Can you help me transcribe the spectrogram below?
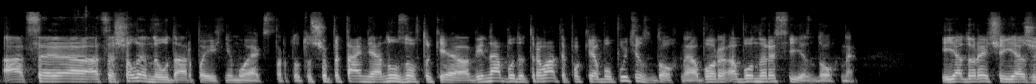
А це, а це шалений удар по їхньому експорту. Тут що питання: ну знов таки, війна буде тривати, поки або Путін здохне, або або не Росія здохне. І я, до речі, я ж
